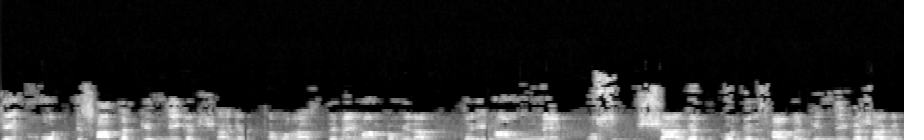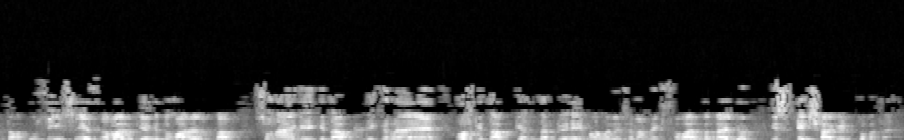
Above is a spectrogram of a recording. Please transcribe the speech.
कि खुद इसहाक किंदी का शागिर्द था, वो रास्ते में इमाम को मिला तो इमाम ने उस शागिर्द को जो इसहाक किंदी का शागिर्द था, उसी से सवाल किया कि तुम्हारे उस्ताद सुनाए कि ये किताब लिख रहे हैं, और उस किताब के अंदर जो है इमाम सलाम ने एक सवाल बताया, जो इस एक शागिर्द को बताया।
